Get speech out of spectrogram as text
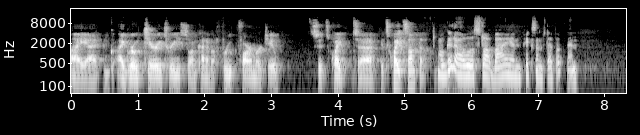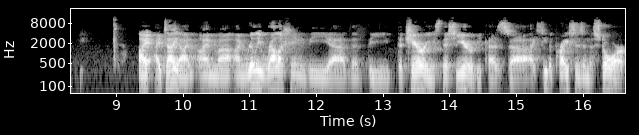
I uh, I grow cherry trees, so I'm kind of a fruit farmer too. So it's quite uh, it's quite something. Well, good. I will stop by and pick some stuff up then. I, I tell you, I'm I'm, uh, I'm really relishing the, uh, the the the cherries this year because uh, I see the prices in the store,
